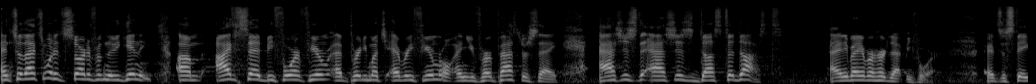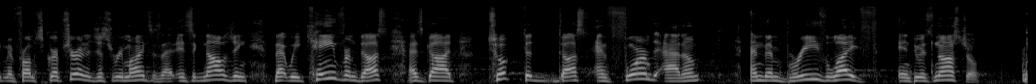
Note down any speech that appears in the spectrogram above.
and so that's what it started from the beginning. Um, I've said before at, at pretty much every funeral, and you've heard pastors say, ashes to ashes, dust to dust. Anybody ever heard that before? It's a statement from Scripture, and it just reminds us that it's acknowledging that we came from dust as God took the dust and formed Adam and then breathed life into his nostrils.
